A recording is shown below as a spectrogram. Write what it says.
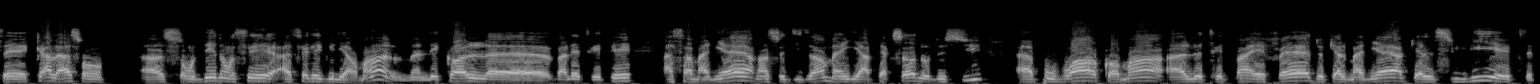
ces cas-là sont sont dénoncés assez régulièrement. L'école va les traiter à sa manière en se disant ben, il y a personne au-dessus pour voir comment le traitement est fait, de quelle manière, quel suivi, etc.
